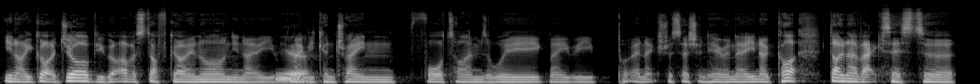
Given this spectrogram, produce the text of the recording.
you know you've got a job you've got other stuff going on you know you Yeah. maybe can train four times a week maybe put an extra session here and there you know can't, don't have access to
